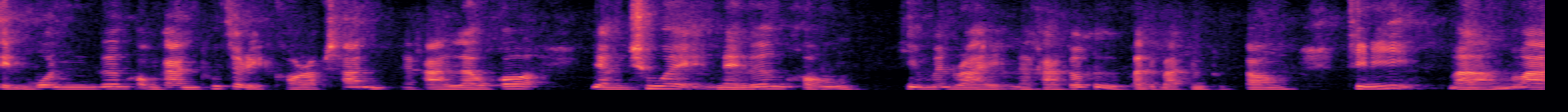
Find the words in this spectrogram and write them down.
สินบนเรื่องของการทุจริตคอร์รัปชันนะคะแล้วก็ยังช่วยในเรื่องของ human right นะคะก็คือปฏิบัติอย่างถูกต้อง ทีนี้มามา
